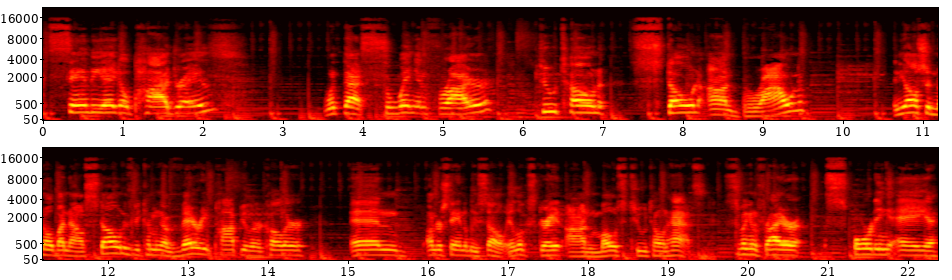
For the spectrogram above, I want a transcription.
San Diego Padres with that swinging friar. Two-tone stone on brown. And you all should know by now, stone is becoming a very popular color, and understandably so. It looks great on most two-tone hats. Swinging Friar sporting a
